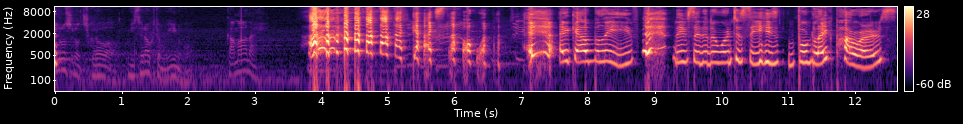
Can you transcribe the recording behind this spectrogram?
Guys, no. I can't believe they've said that I want to see his book-like powers.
